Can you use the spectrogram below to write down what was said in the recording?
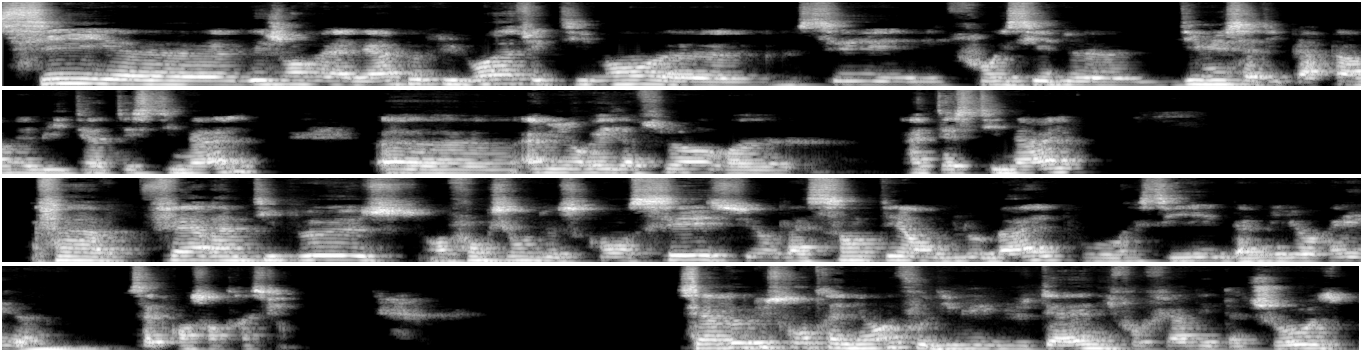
Si euh, les gens veulent aller un peu plus loin, effectivement, euh, il faut essayer de diminuer cette hyperperméabilité intestinale, euh, améliorer la flore euh, intestinale, enfin faire un petit peu en fonction de ce qu'on sait sur la santé en global pour essayer d'améliorer euh, cette concentration. C'est un peu plus contraignant, il faut diminuer le gluten, il faut faire des tas de choses.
